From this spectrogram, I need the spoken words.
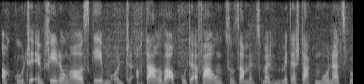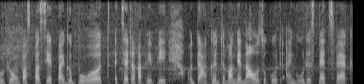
auch gute Empfehlungen rausgeben und auch darüber auch gute Erfahrungen zu sammeln, zum Beispiel mhm. mit der starken Monatsblutung, was passiert bei Geburt etc. pp. Und da könnte man genauso gut ein gutes Netzwerk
